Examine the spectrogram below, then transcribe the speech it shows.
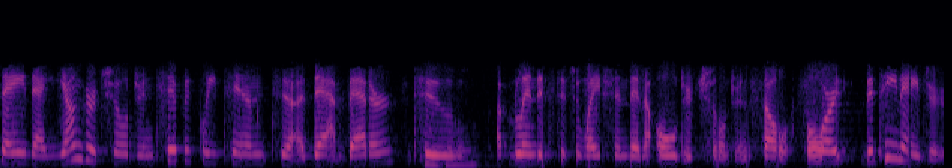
say that younger children typically tend to adapt better to mm-hmm. a blended situation than older children. So for the teenagers,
